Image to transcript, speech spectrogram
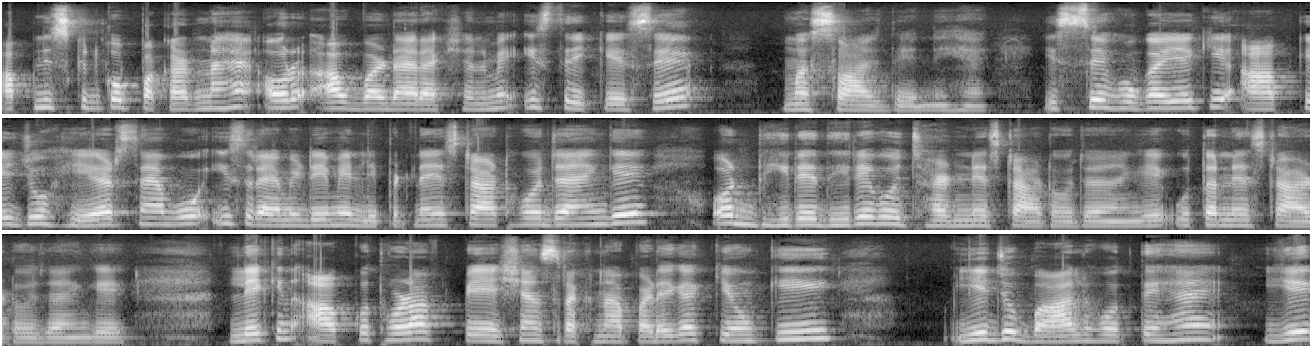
अपनी स्किन को पकड़ना है और अपवर्ड डायरेक्शन में इस तरीके से मसाज देनी है। इससे होगा ये कि आपके जो हेयर्स हैं वो इस रेमेडी में लिपटने स्टार्ट हो जाएँगे और धीरे धीरे वो झड़ने स्टार्ट हो जाएँगे, उतरने स्टार्ट हो जाएँगे। लेकिन आपको थोड़ा पेशेंस रखना पड़ेगा क्योंकि ये जो बाल होते हैं, ये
